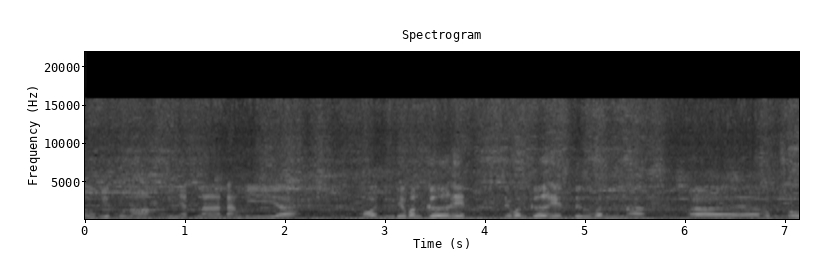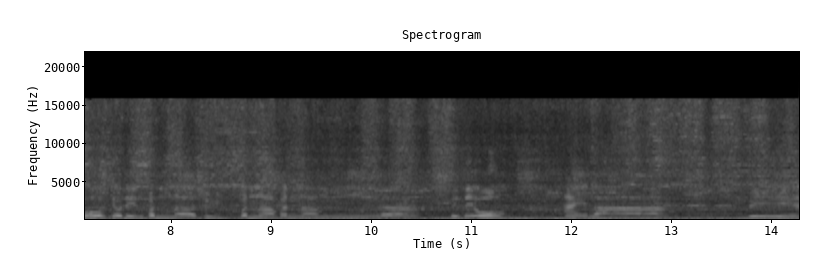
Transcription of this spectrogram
ưu việt của nó thứ nhất là trang bị ờ, mọi thứ đều bằng cơ hết đều bằng cơ hết từ phần uh, hộp số cho đến phần uh, thủy phần uh, phần uh, PTO hay là về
